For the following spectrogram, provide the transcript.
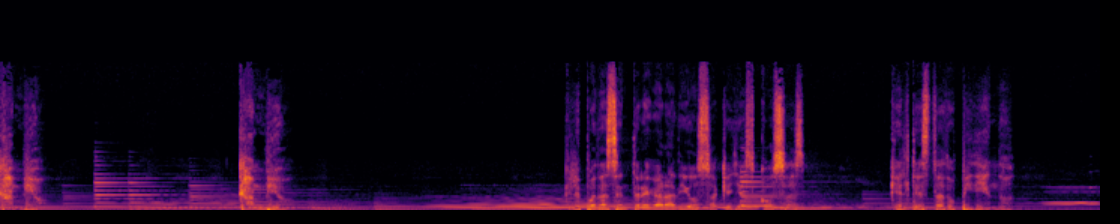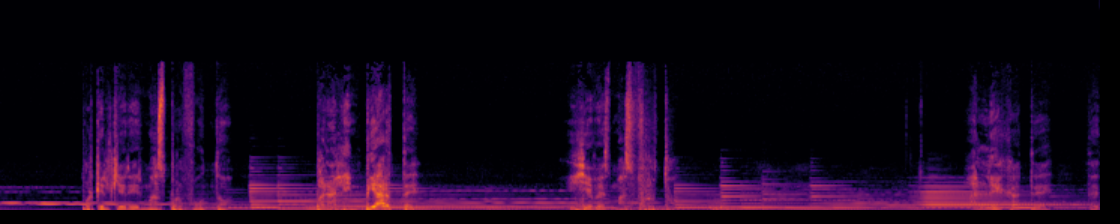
Cambio, cambio. Que le puedas entregar a Dios aquellas cosas que Él te ha estado pidiendo. Porque Él quiere ir más profundo para limpiarte y lleves más fruto. Aléjate de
